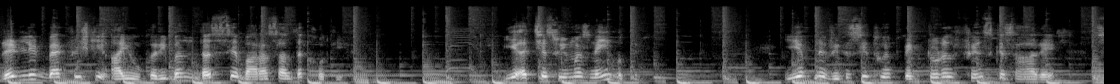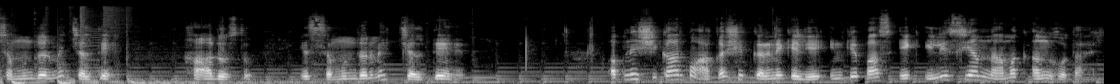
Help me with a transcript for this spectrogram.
रेड लिड बैटफिश की आयु करीबन 10 से 12 साल तक होती है। ये अच्छे स्विमर्स नहीं होते। ये अपने विकसित हुए पेक्टोरल फिन्स के सहारे समुद्र में चलते हैं। हाँ दोस्तों ये समुद्र में चलते हैं। अपने शिकार को आकर्षित करने के लिए इनके पास एक इलिसियम नामक अंग होता है।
